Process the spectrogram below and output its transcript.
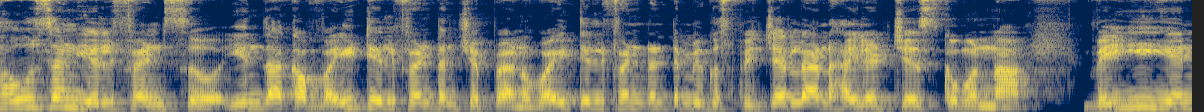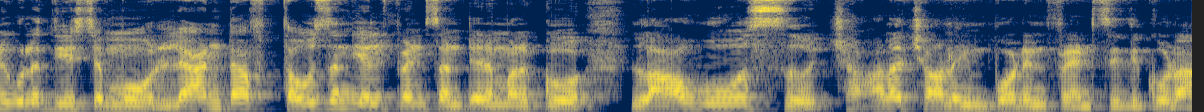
thousand elephants ఇందాక వైట్ ఎలిఫెంట్ అని చెప్పాను. వైట్ ఎలిఫెంట్ అంటే మీకు స్విట్జర్లాండ్ హైలైట్ చేసుకోమన్నా. వెయ్యి ఏనుగుల దేశము ల్యాండ్ ఆఫ్ థౌజండ్ ఎలిఫెంట్స్ అంటే మనకు లావోస్ చాలా చాలా ఇంపార్టెంట్ ఫ్రెండ్స్ ఇది కూడా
